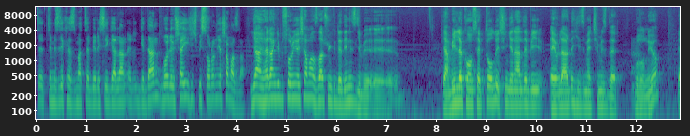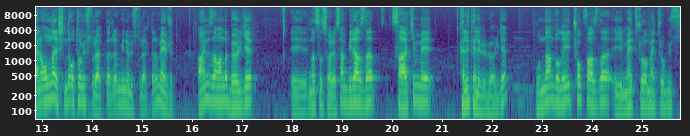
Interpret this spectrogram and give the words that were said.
te- temizlik hizmeti birisi gelen e, giden böyle bir şey hiçbir sorun yaşamazlar. Yani herhangi bir sorun yaşamazlar çünkü dediğiniz gibi e, yani villa konsepti olduğu için genelde bir evlerde hizmetçimiz de bulunuyor. Yani onlar için de otobüs durakları, minibüs durakları mevcut. Aynı zamanda bölge e, nasıl söylesem biraz da sakin ve kaliteli bir bölge. Bundan dolayı çok fazla e, metro, metrobüs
